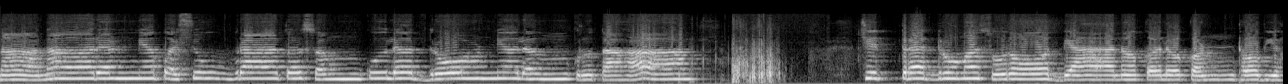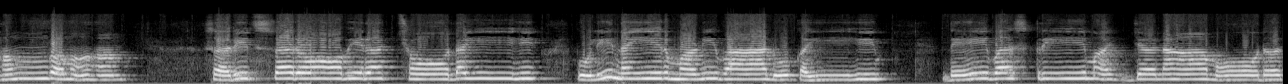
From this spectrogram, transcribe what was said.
नानारण्यपशुव्रातसङ्कुलद्रोण्यलङ्कृतः। चित्रद्रुमसुरोद्यानकलकण्ठविहङ्गमः सरित्सरोभिरच्छोदैः पुलिनैर्मणिवालुकैः। देवस्त्रीमज्जनामोद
